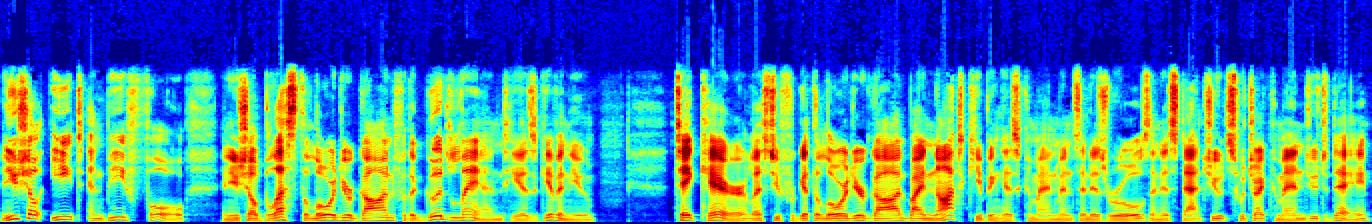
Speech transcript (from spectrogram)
And you shall eat and be full, and you shall bless the Lord your God for the good land he has given you. Take care lest you forget the Lord your God by not keeping his commandments and his rules and his statutes which I command you today.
